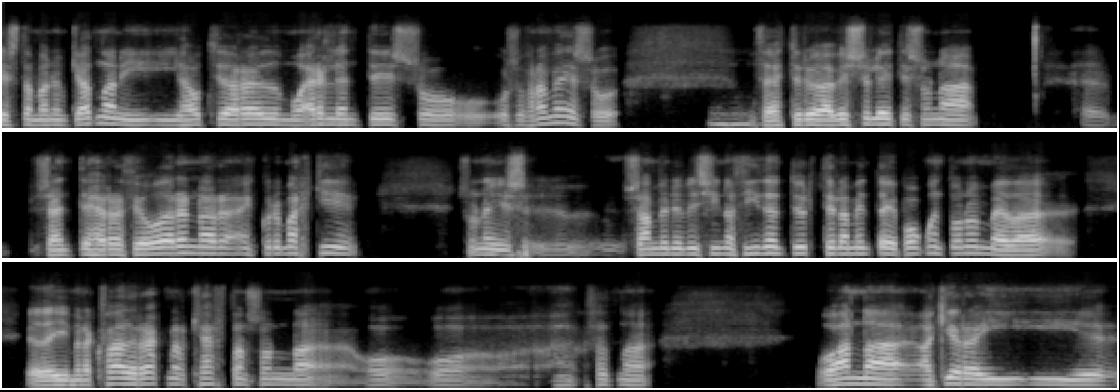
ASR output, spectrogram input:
listamannum gjarnan í, í hátíðaræðum og erlendis og, og svo framvegis og Mhm. þetta eru að vissuleiti svona uh, sendiherra þjóðarinnar einhverju marki svona í s- samvinnu við sína þýðendur til að mynda í bókmyndunum eða, eða ég meina hvað er Ragnar Kjartansson og, og þarna og Anna að gera í, í eh,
